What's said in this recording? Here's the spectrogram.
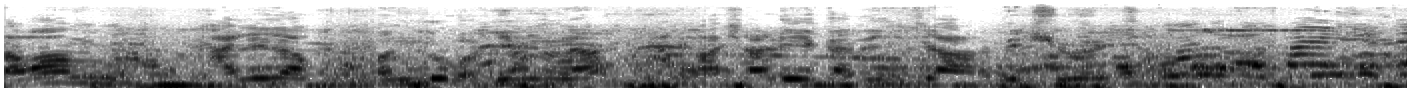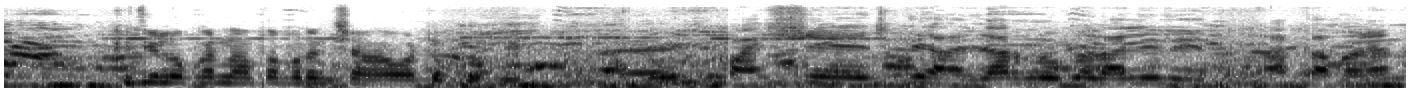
तमाम आलेल्या बंधू भगिनींना आषाढी एकादशीच्या हार्दिक शुभेच्छा. किती लोकांना आतापर्यंत चहा वाटप होती पाचशे ते हजार लोक झालेले आहेत आतापर्यंत.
